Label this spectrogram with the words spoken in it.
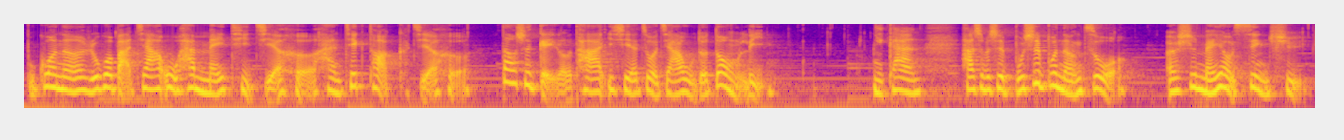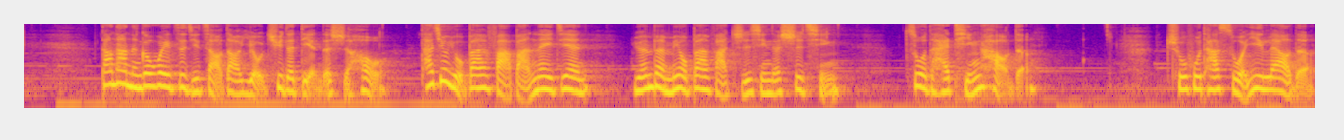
不过呢，如果把家务和媒体结合，和 TikTok 结合，倒是给了他一些做家务的动力。你看他是不是不是不能做，而是没有兴趣？当他能够为自己找到有趣的点的时候，他就有办法把那件原本没有办法执行的事情做的还挺好的。出乎他所意料的，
